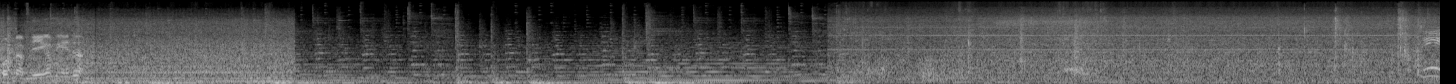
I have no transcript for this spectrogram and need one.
คนแบบนี้ก็มีด้วยนี่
